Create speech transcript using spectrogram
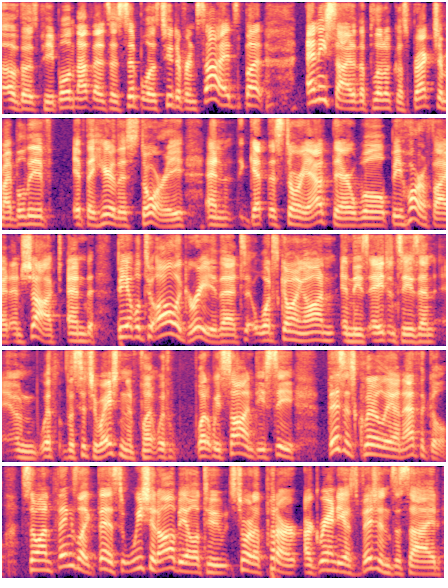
of those people, not that it's as simple as two different sides, but any side of the political spectrum, I believe if they hear this story and get this story out there will be horrified and shocked and be able to all agree that what's going on in these agencies and, and with the situation in Flint with what we saw in DC, this is clearly unethical. So on things like this, we should all be able to sort of put our, our grandiose visions aside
